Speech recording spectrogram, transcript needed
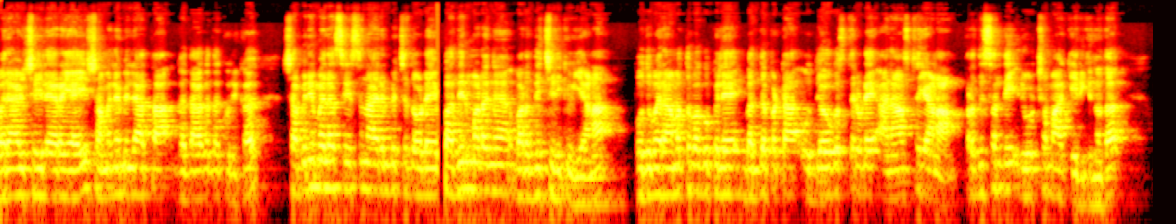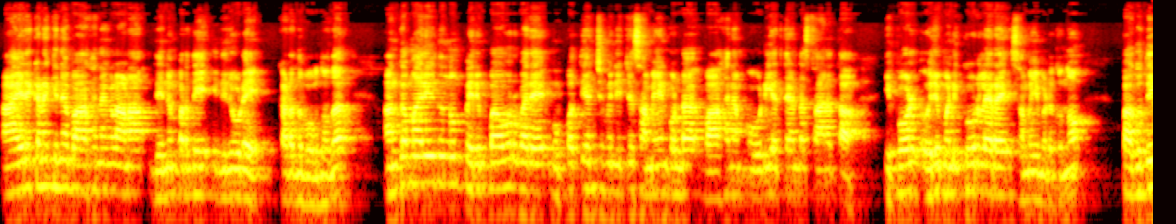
ഒരാഴ്ചയിലേറെയായി ശമനമില്ലാത്ത ഗതാഗതക്കുരുക്ക് ശബരിമല സീസൺ ആരംഭിച്ചതോടെ പതിന്മടങ്ങ് വർദ്ധിച്ചിരിക്കുകയാണ്. പൊതുമരാമത്ത് വകുപ്പിലെ ബന്ധപ്പെട്ട ഉദ്യോഗസ്ഥരുടെ അനാസ്ഥയാണ് പ്രതിസന്ധി രൂക്ഷമാക്കിയിരിക്കുന്നത്. ആയിരക്കണക്കിന് വാഹനങ്ങളാണ് ദിനം പ്രതി ഇതിലൂടെ കടന്നുപോകുന്നത്. അങ്കമാലിയിൽ നിന്നും പെരുമ്പാവൂർ വരെ മുപ്പത്തിയഞ്ച് മിനിറ്റ് സമയം കൊണ്ട് വാഹനം ഓടിയെത്തേണ്ട സ്ഥാനത്ത് ഇപ്പോൾ ഒരു മണിക്കൂറിലേറെ സമയമെടുക്കുന്നു. പകുതി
